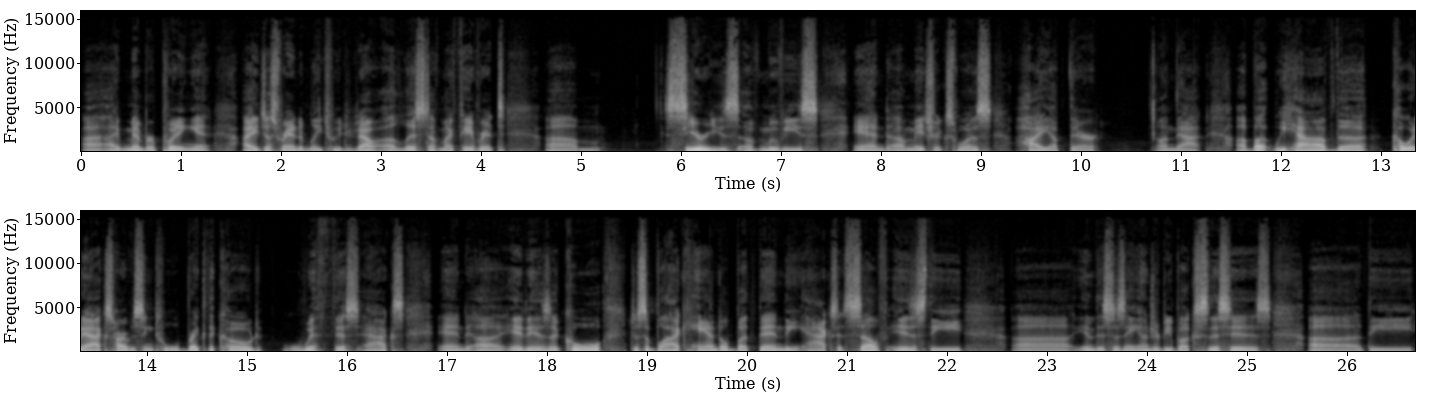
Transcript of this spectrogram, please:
Uh, I remember putting it. I just randomly tweeted out a list of my favorite um, series of movies, and uh, Matrix was high up there on that. Uh, but we have the Code Axe harvesting tool. Break the code with this axe and uh, it is a cool just a black handle but then the axe itself is the uh, and this is 800 V bucks. This is uh, the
